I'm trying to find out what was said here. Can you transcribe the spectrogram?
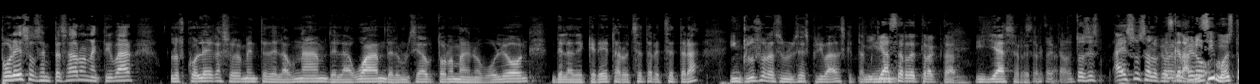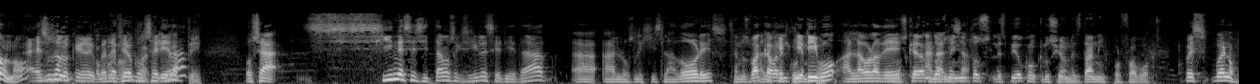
por eso se empezaron a activar los colegas, obviamente, de la UNAM, de la UAM, de la Universidad Autónoma de Nuevo León, de la de Querétaro, etcétera, etcétera. Incluso las universidades privadas que también... Y ya se retractaron. Y ya se retractaron. Entonces, a eso es a lo que es gravísimo esto, ¿no? A eso es a lo que me refiero con seriedad. O sea, sí necesitamos exigirle seriedad a, los legisladores, Se nos va a acabar el tiempo. a la hora de Nos quedan dos minutos, les pido conclusiones. Dani, por favor. Pues bueno,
